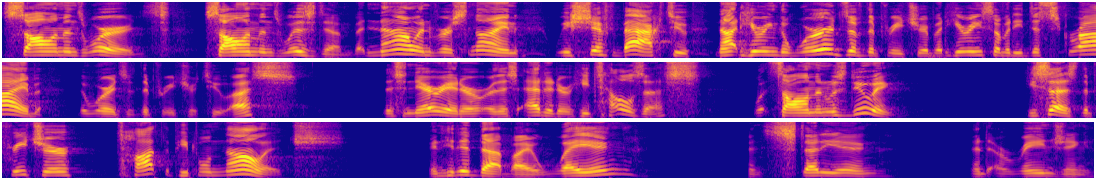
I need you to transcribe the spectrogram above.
Solomon's words, Solomon's wisdom. But now in verse 9, we shift back to not hearing the words of the preacher, but hearing somebody describe the words of the preacher to us. This narrator or this editor, he tells us what Solomon was doing. He says, The preacher taught the people knowledge. And he did that by weighing and studying and arranging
